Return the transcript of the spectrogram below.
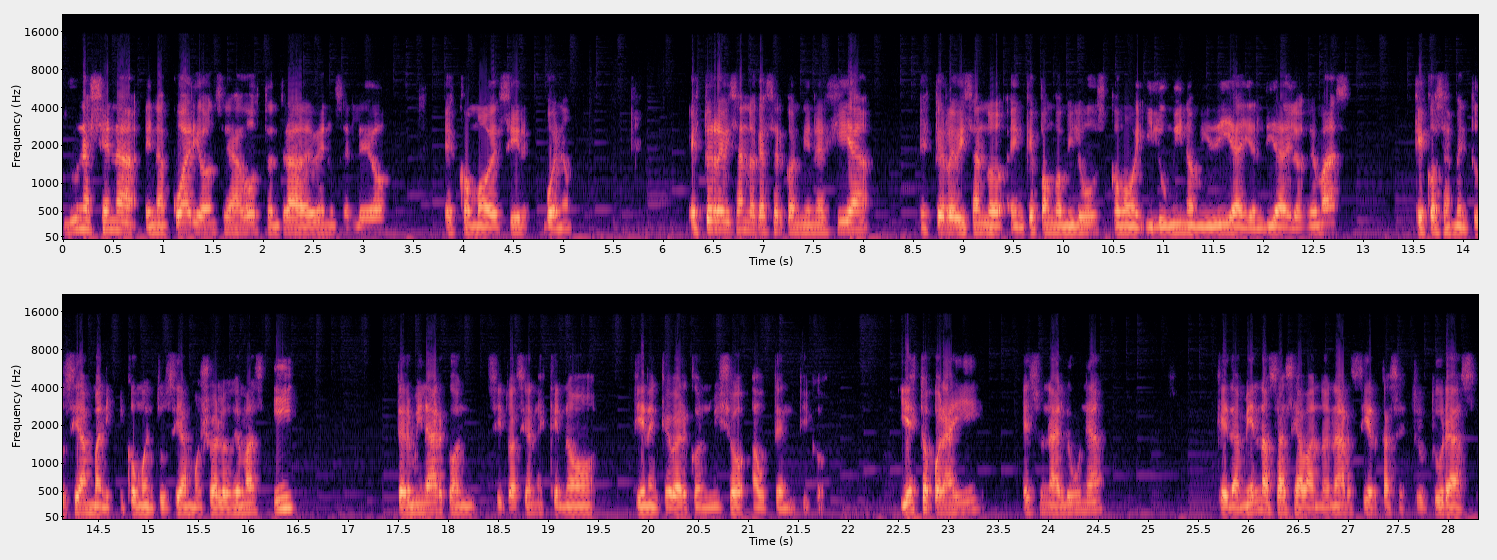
luna llena en Acuario, 11 de agosto, entrada de Venus en Leo, es como decir, bueno, estoy revisando qué hacer con mi energía, estoy revisando en qué pongo mi luz, cómo ilumino mi día y el día de los demás, qué cosas me entusiasman y cómo entusiasmo yo a los demás, y terminar con situaciones que no tienen que ver con mi yo auténtico. Y esto por ahí es una luna que también nos hace abandonar ciertas estructuras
